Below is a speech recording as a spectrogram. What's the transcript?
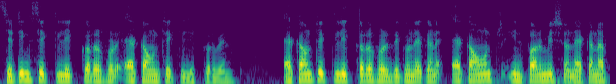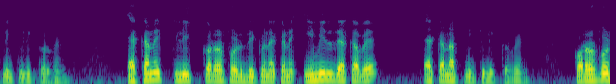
সেটিংসে ক্লিক করার পর অ্যাকাউন্টে ক্লিক করবেন। অ্যাকাউন্টে ক্লিক করার পর দেখুন এখানে অ্যাকাউন্ট ইনফরমেশন, এখানে আপনি ক্লিক করবেন। এখানে ক্লিক করার পর দেখুন এখানে ইমেল দেখাবে, এখানে আপনি ক্লিক করবেন। করার পর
